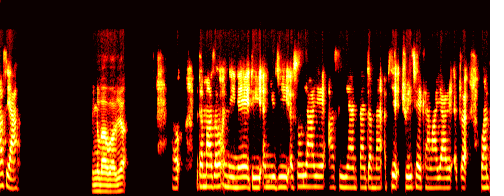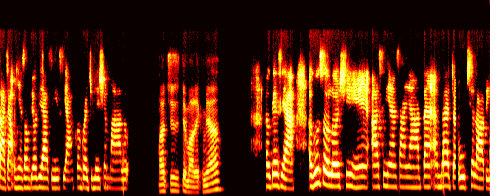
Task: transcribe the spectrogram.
္ဂလာပါဆရာမင်္ဂလာပါဗျဟုတ်ပထမဆုံးအနေနဲ့ဒီ NUG အစိုးရရဲ့အာဆီယံတန်တမန်အဖြစ်ရွေးချယ်ခံလာရတဲ့အတွက်ဝမ်းသာကြောင်းအရင်ဆုံးပြောပြရစီဆရာ congratulation ပါလို့မကျေးဇူးတင်ပါတယ်ခင်ဗျာဟုတ်ကဲ့ဆရာအခုဆိုလို့ရှိရင်အာဆီယံဆိုင်ရာတန်အမတ်တူဖြစ်လာပြီ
